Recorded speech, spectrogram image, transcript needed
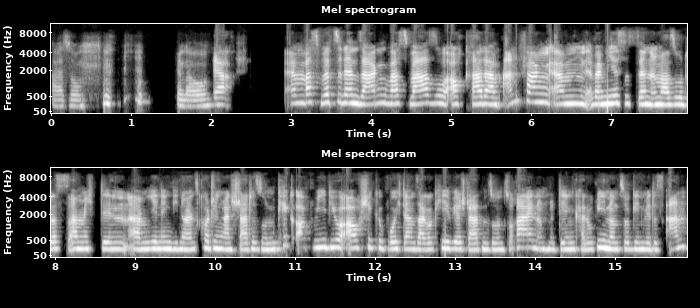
also genau. Ja, ähm, was würdest du denn sagen, was war so auch gerade am Anfang? Ähm, bei mir ist es dann immer so, dass ähm, ich denjenigen, die neu ins Coaching reinstarte, so ein Kick-Off-Video auch schicke, wo ich dann sage, okay, wir starten so und so rein und mit den Kalorien und so gehen wir das an.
